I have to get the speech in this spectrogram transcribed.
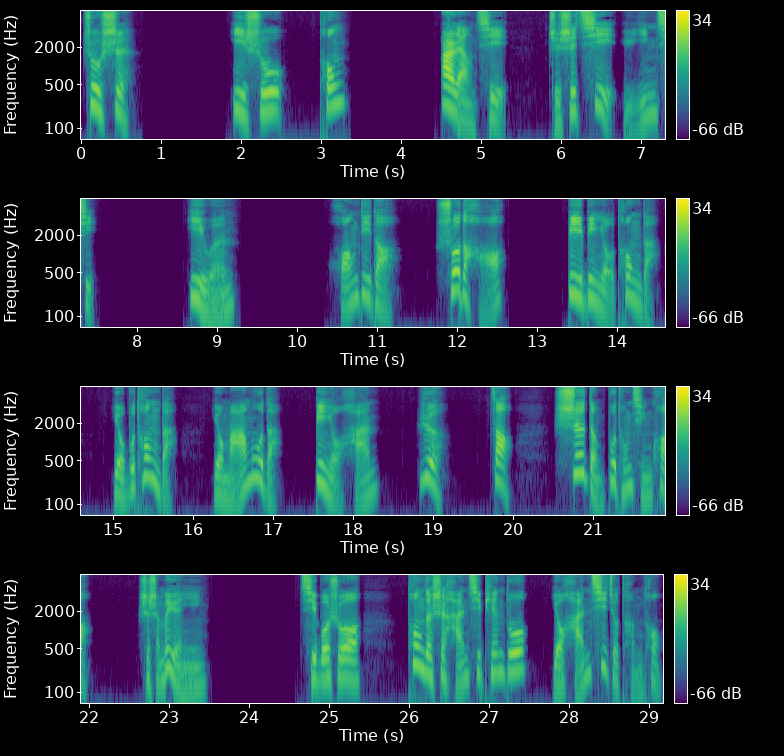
注释：一书通二两气，只是气与阴气。译文：皇帝道：“说得好，必病有痛的，有不痛的，有麻木的，病有寒、热、燥、湿等不同情况，是什么原因？”岐伯说：“痛的是寒气偏多，有寒气就疼痛；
